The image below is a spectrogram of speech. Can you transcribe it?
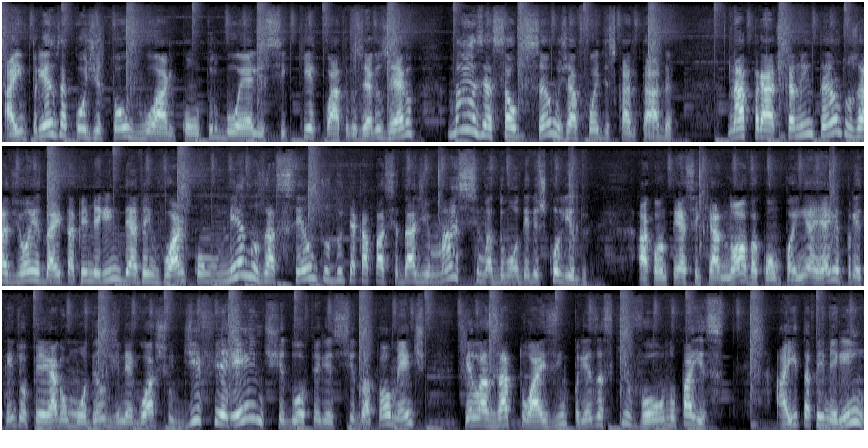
A empresa cogitou voar com o turbohélice Q400, mas essa opção já foi descartada. Na prática, no entanto, os aviões da Itapemirim devem voar com menos assentos do que a capacidade máxima do modelo escolhido. Acontece que a nova companhia aérea pretende operar um modelo de negócio diferente do oferecido atualmente pelas atuais empresas que voam no país. A Itapemirim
